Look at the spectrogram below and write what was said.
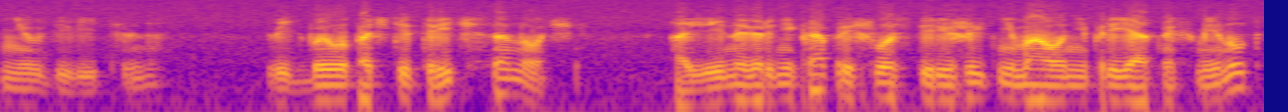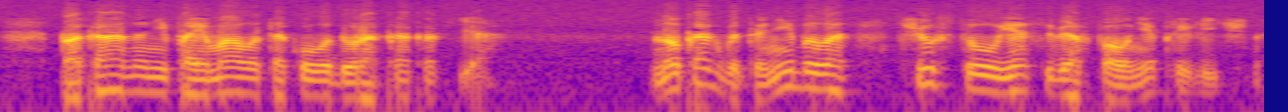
Неудивительно, ведь было почти три часа ночи а ей наверняка пришлось пережить немало неприятных минут, пока она не поймала такого дурака, как я. Но как бы то ни было, чувствовал я себя вполне прилично.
